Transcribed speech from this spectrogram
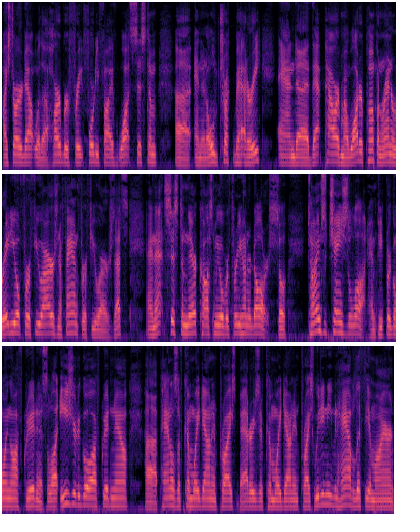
I started out with a Harbor Freight 45 watt system uh, and an old truck battery. And uh, that powered my water pump and ran a radio for a few hours and a fan for a few hours. That's And that system there cost me over $300. So times have changed a lot and people are going off grid and it's a lot easier to go off grid now. Uh, panels have come way down in price. Batteries have come way down in price. We didn't even have lithium iron,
